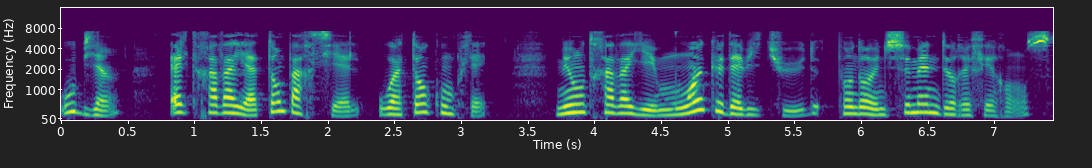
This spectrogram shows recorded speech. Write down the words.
Ou bien, elles travaillent à temps partiel ou à temps complet, mais ont travaillé moins que d'habitude pendant une semaine de référence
